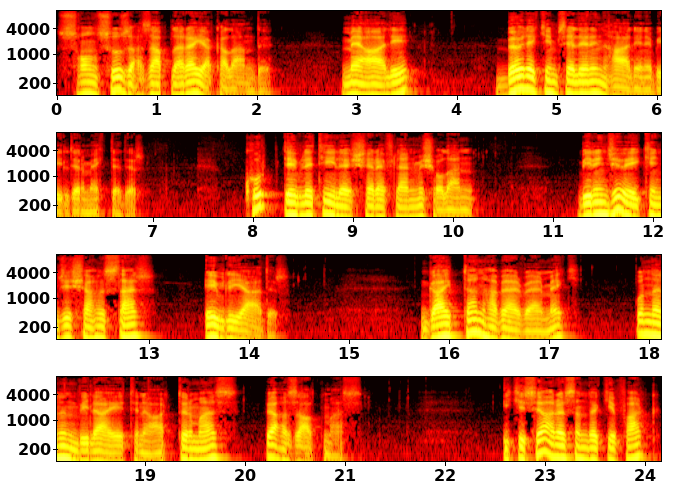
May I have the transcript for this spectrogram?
Sonsuz azaplara yakalandı. Meali böyle kimselerin halini bildirmektedir. Kurp devletiyle şereflenmiş olan birinci ve ikinci şahıslar evliyadır. Gayb'tan haber vermek bunların vilayetini arttırmaz ve azaltmaz. İkisi arasındaki fark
